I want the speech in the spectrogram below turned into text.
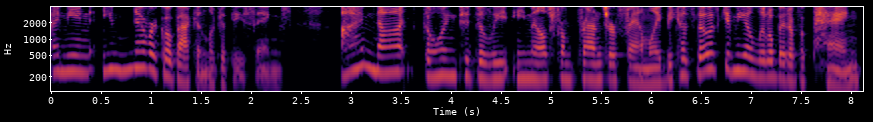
I mean, you never go back and look at these things. I'm not going to delete emails from friends or family because those give me a little bit of a pang,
